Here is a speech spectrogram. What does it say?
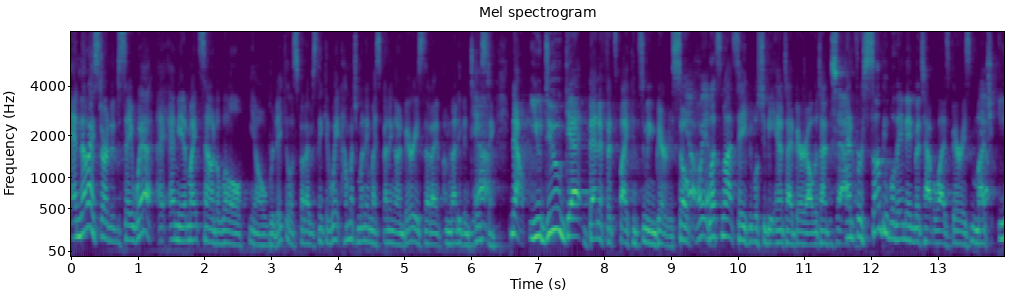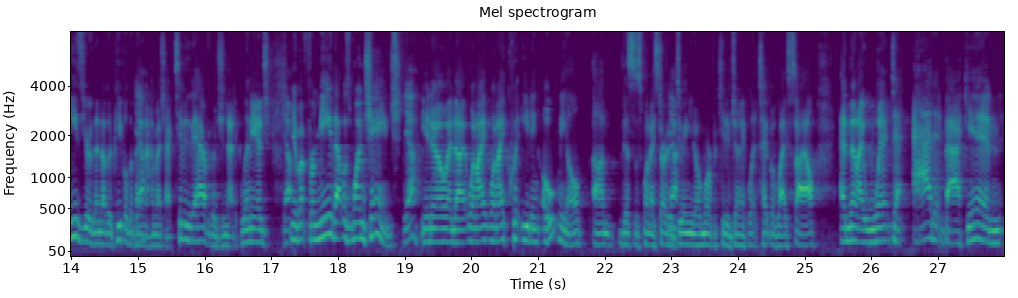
and then I started to say, wait, I, I mean, it might sound a little, you know, ridiculous, but I was thinking, wait, how much money am I spending on berries that I, I'm not even tasting? Now, you do get benefits by consuming berries, so Yeah, oh yeah. let's not say people should be anti-berry all the time. Exactly. And for some people, they may metabolize berries much easier than other people, depending Yeah. on how much activity they have or their genetic lineage. You know, but for me, that was one change. Yeah. You know, and uh, when I when I quit eating oatmeal, um, this is when I started Yeah. doing you know more of a ketogenic type of lifestyle, and then I went to add it back in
